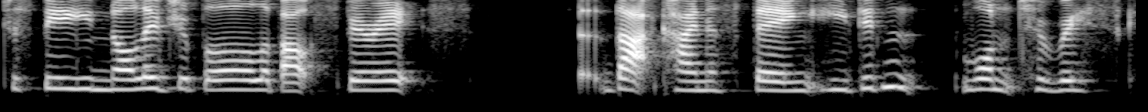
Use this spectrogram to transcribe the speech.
just be knowledgeable about spirits, that kind of thing. He didn't want to risk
